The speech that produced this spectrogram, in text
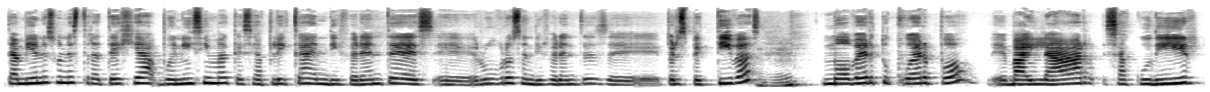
también es una estrategia buenísima que se aplica en diferentes eh, rubros, en diferentes eh, perspectivas mover tu cuerpo, eh, bailar, sacudir,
